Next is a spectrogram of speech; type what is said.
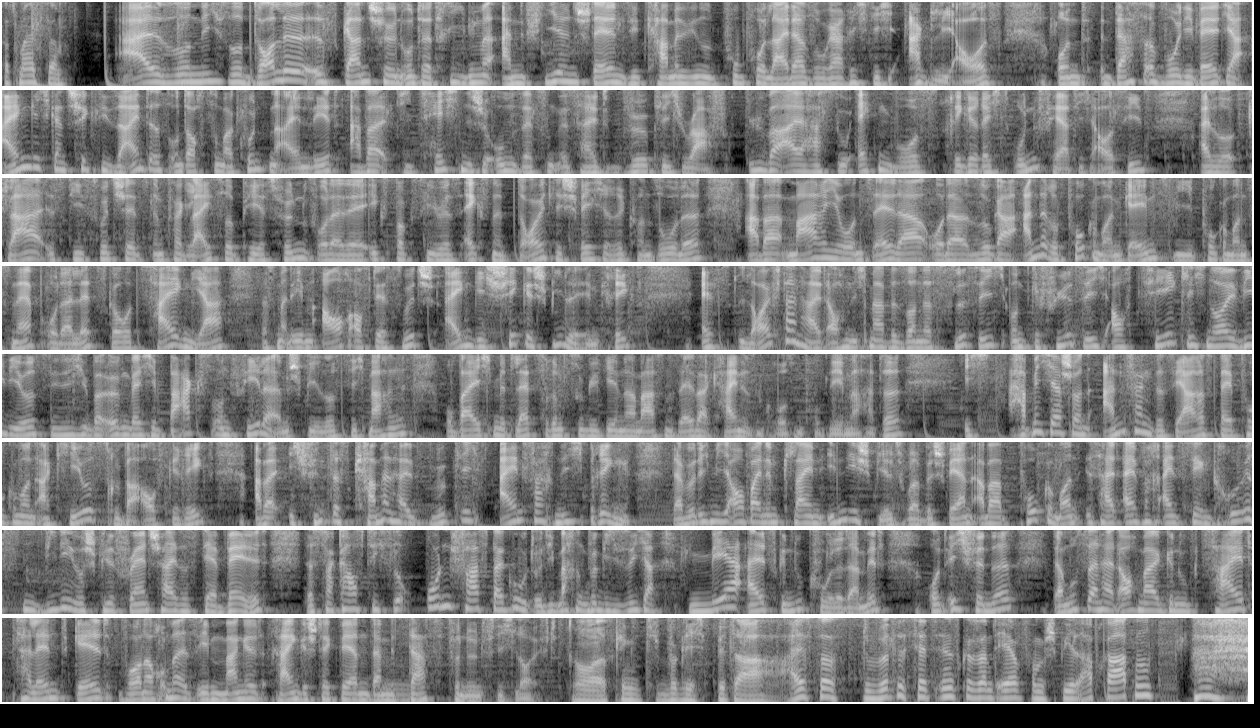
Was meinst du? Also nicht so dolle ist ganz schön untertrieben. An vielen Stellen sieht Karmesin und Popo leider sogar richtig ugly aus. Und das, obwohl die Welt ja eigentlich ganz schick designt ist und auch zum Erkunden einlädt, aber die technische Umsetzung ist halt wirklich rough. Überall hast du Ecken, wo es regelrecht unfertig aussieht. Also klar ist die Switch jetzt im Vergleich zur PS5 oder der Xbox Series X eine deutlich schwächere Konsole, aber Mario und Zelda oder sogar andere Pokémon-Games wie Pokémon Snap oder Let's Go zeigen ja, dass man eben auch auf der Switch eigentlich schicke Spiele hinkriegt. Es läuft dann halt auch nicht mal besonders flüssig und gefühlt sehe ich auch täglich neue Videos, die sich über irgendwelche Bugs und Fehler im Spiel lustig machen, wobei ich mit letzterem zugegebenermaßen selber keine so großen Probleme hatte. Ich habe mich ja schon Anfang des Jahres bei Pokémon Arceus drüber aufgeregt, aber ich finde, das kann man halt wirklich einfach nicht bringen. Da würde ich mich auch bei einem kleinen Indie-Spiel drüber beschweren, aber Pokémon ist halt einfach eins der größten Videospiel-Franchises der Welt. Das verkauft sich so unfassbar gut und die machen wirklich sicher mehr als genug Kohle damit. Und ich finde, da muss dann halt auch mal genug Zeit, Talent, Geld, woran auch immer es eben mangelt, reingesteckt werden, damit das vernünftig läuft. Oh, das klingt wirklich bitter. Heißt das, du würdest jetzt insgesamt eher vom Spiel abraten?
